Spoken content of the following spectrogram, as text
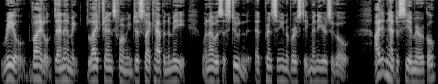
real, vital, dynamic, life transforming, just like happened to me when I was a student at Princeton University many years ago. I didn't have to see a miracle.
